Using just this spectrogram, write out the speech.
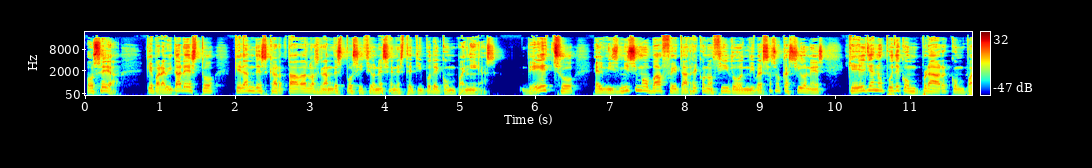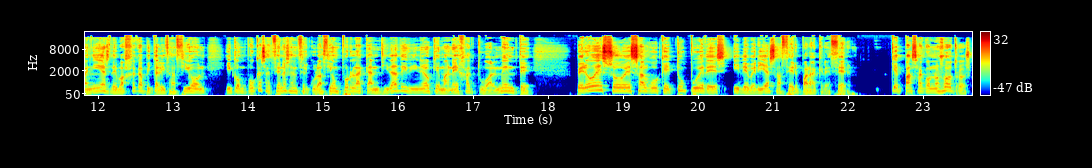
O sea, que para evitar esto quedan descartadas las grandes posiciones en este tipo de compañías. De hecho, el mismísimo Buffett ha reconocido en diversas ocasiones que él ya no puede comprar compañías de baja capitalización y con pocas acciones en circulación por la cantidad de dinero que maneja actualmente, pero eso es algo que tú puedes y deberías hacer para crecer. ¿Qué pasa con nosotros?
